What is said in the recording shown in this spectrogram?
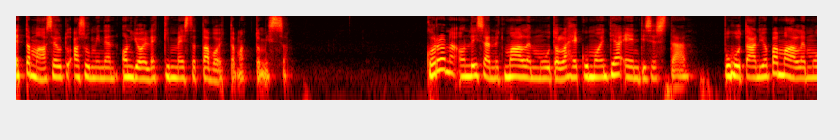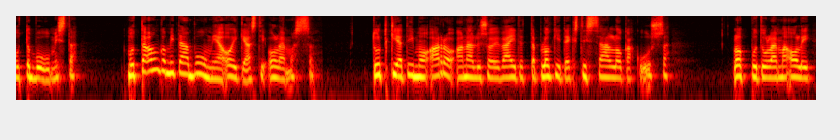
että maaseutuasuminen on joillekin meistä tavoittamattomissa. Korona on lisännyt maallemuutolla hekumointia entisestään. Puhutaan jopa maallemuuttobuumista. Mutta onko mitään buumia oikeasti olemassa? Tutkija Timo Aro analysoi väitettä blogitekstissään lokakuussa. Lopputulema oli,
